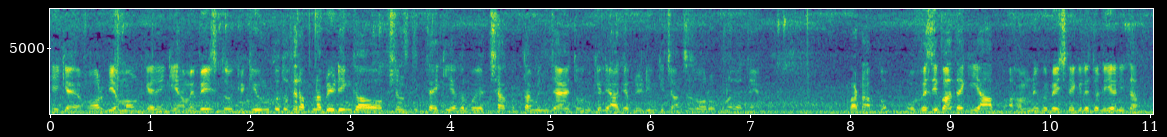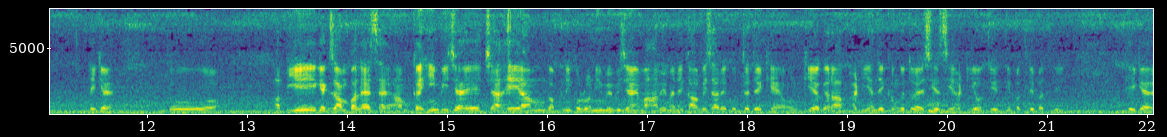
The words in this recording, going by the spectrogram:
ठीक है, और भी अमाउंट कह रहे हैं कि हमें बेच दो, क्योंकि उनको तो फिर अपना ब्रीडिंग का ऑप्शन दिखता है कि अगर कोई अच्छा कुत्ता मिल जाए तो उनके लिए आगे ब्रीडिंग के चांसेस और ओपन हो जाते हैं। बट अब ऑब्वियसली बात है कि आप, हमने कोई बेचने के लिए तो लिया नहीं था, ठीक है? तो अब ये एक एग्जांपल ऐसा है, हम कहीं भी जाए, चाहे हम अपनी कॉलोनी में भी जाएँ, वहाँ भी मैंने काफ़ी सारे कुत्ते देखे हैं, उनकी अगर आप हड्डियाँ देखोगे तो ऐसी ऐसी हड्डियाँ होती है, इतनी पतली पतली ठीक है?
